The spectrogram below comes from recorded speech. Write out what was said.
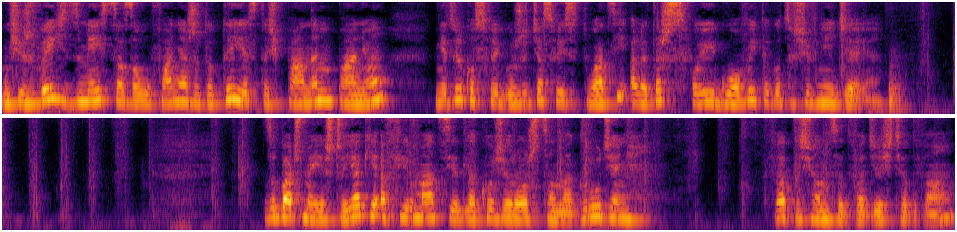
Musisz wyjść z miejsca zaufania, że to ty jesteś panem, panią, nie tylko swojego życia, swojej sytuacji, ale też swojej głowy i tego, co się w niej dzieje. Zobaczmy jeszcze, jakie afirmacje dla koziorożca na grudzień 2022.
